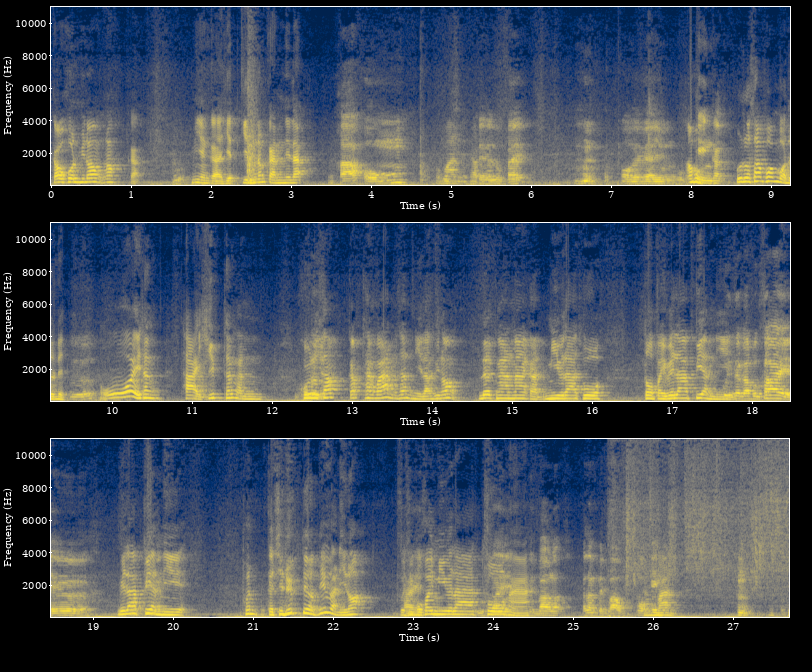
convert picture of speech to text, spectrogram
เก้าคนพี่น้องเนาะกะมีอย่างกะเห็ดกินน้ำกันนี่ละครับผม ประมาณนี้ครับเป็นลูกไส้พ่อแม่อยู่นะผมเอ้าเก่งครับคุยโทรศัพท์พร้อมหมดเลยดิเออโอ้ยทั้งถ่ายคลิปทั้งอันคุยโทรศัพท์กับทางบ้านท่านนี่ละพี่น้องเลิกงานมากันมีเวลาโทรต่อไปเวลาเปลี่ยนนี่คุยแต่กับลูกไส้เออเวลาเปลี่ยนนี่เพิ่นกะชิดึกเติบนี่แบบนี้เนาะก็สิบ่ค่อยมีเวลาโทรหาเป็นเบาแล้วกำลังเป็นเบาบอกทางเก่งบ้านโอเค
